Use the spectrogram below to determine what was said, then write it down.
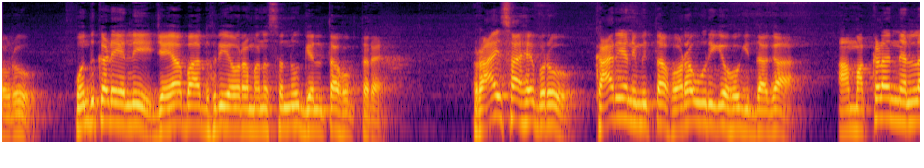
ಅವರು, ಒಂದು ಕಡೆಯಲ್ಲಿ ಜಯಾಬಾಧುರಿ ಅವರ ಮನಸ್ಸನ್ನು ಗೆಲ್ತಾ ಹೋಗ್ತಾರೆ. ರಾಯ್ ಸಾಹೇಬರು ಕಾರ್ಯನಿಮಿತ್ತ ಹೊರ ಊರಿಗೆ ಹೋಗಿದ್ದಾಗ ಆ ಮಕ್ಕಳನ್ನೆಲ್ಲ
